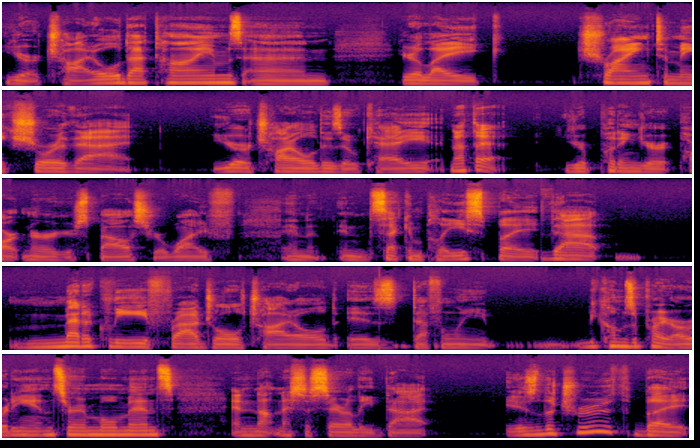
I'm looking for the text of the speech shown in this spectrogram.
your child at times and you're like trying to make sure that your child is okay. Not that you're putting your partner, your spouse, your wife in in second place, but that medically fragile child is definitely becomes a priority in certain moments and not necessarily that is the truth, but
